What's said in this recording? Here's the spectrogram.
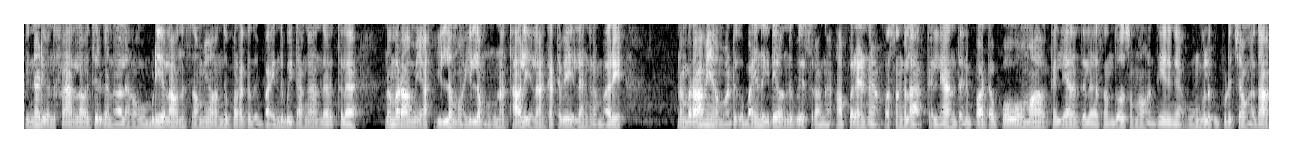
பின்னாடி வந்து ஃபேன்லாம் வச்சுருக்கனால அவங்க முடியெல்லாம் வந்து செம்மையாக வந்து பறக்குது. பயந்து போயிட்டாங்க அந்த இடத்துல. நம்ம ராமையா இல்லைம்மா இல்லைம்மா இன்னும் தாலியெல்லாம் கட்டவே இல்லைங்கிற மாதிரி நம்ம ராமையா மாட்டுக்கு பயந்துக்கிட்டே வந்து பேசுகிறாங்க அப்புறம் என்ன? பசங்களா கல்யாணத்தை நிப்பாட்ட போவோமா? கல்யாணத்தில் சந்தோஷமாக வந்து இருங்க. உங்களுக்கு பிடிச்சவங்க தான்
